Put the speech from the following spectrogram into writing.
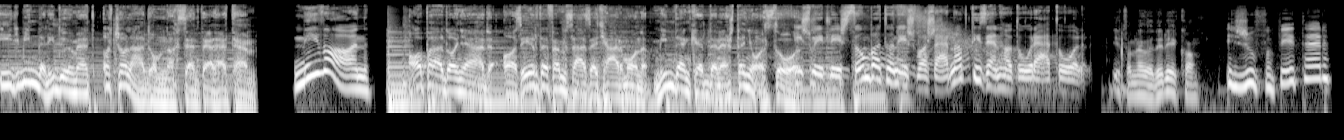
így minden időmet a családomnak szentelhetem. Mi van? Apád anyád az Értefem 1013-on minden kedden este 8-tól. Ismétlés szombaton és vasárnap 16 órától. Itt van Nevedi Réka. És Zsufa Péter,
